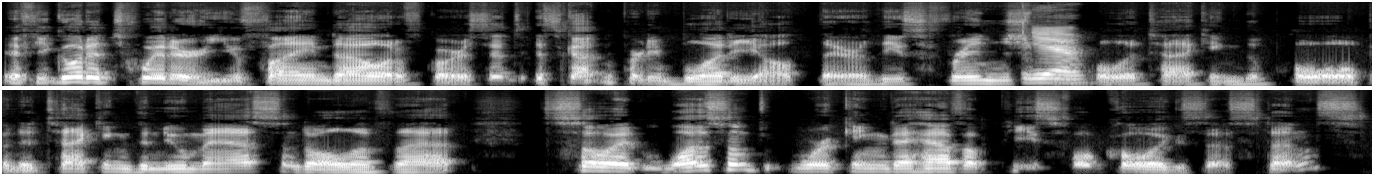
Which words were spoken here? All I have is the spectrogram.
If you go to Twitter, you find out, of course, it, it's gotten pretty bloody out there. These fringe yeah. people attacking the Pope and attacking the new Mass and all of that. So it wasn't working to have a peaceful coexistence.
